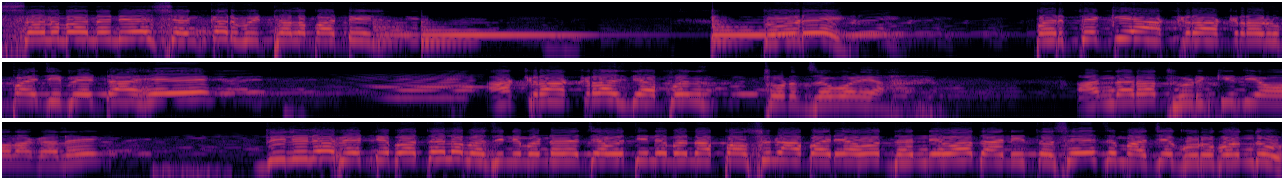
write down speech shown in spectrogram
सन्माननीय शंकर विठ्ठल पाटील तोडे. प्रत्येकी अकरा अकरा रुपयाची भेट आहे. अकरा अकरा द्या पण थोडं जवळ या. अंधारात हुडकीत यावं लागलंय दिलेल्या भेटीबद्दल भजनी मंडळाच्या वतीने मनापासून आभारी आहोत. धन्यवाद. आणि तसेच माझे गुरुबंधू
